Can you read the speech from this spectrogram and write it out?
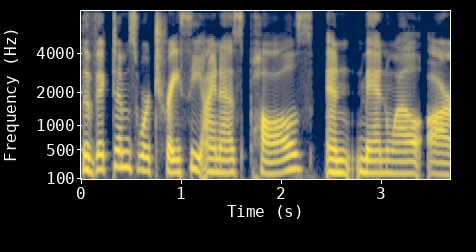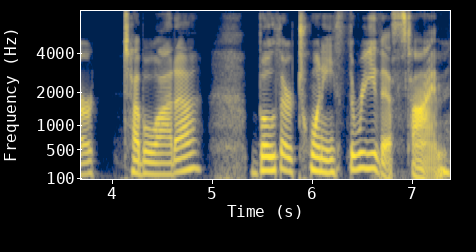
The victims were Tracy Inez Paules and Manuel R. Taboada. Both are 23 this time.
